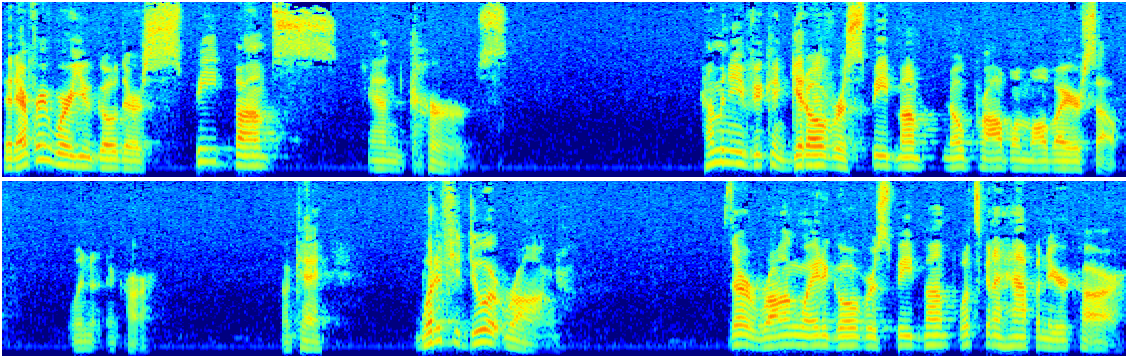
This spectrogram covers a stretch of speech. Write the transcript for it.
that everywhere you go, there's speed bumps and curbs. How many of you can get over a speed bump no problem all by yourself when in a car? Okay. What if you do it wrong? Is there a wrong way to go over a speed bump? What's going to happen to your car?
